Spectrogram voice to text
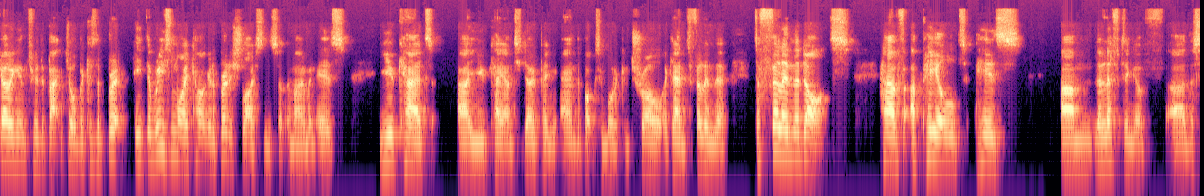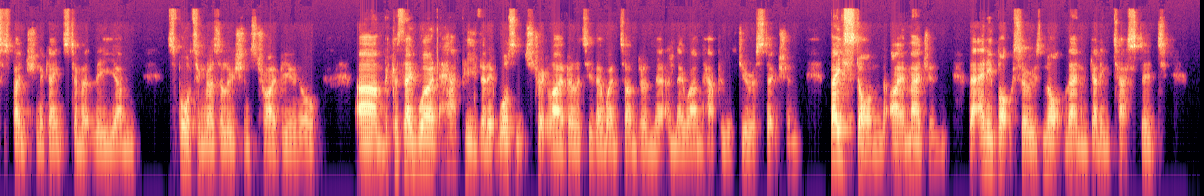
going in through the back door because the Brit, the reason why I can't get a British license at the moment is UKAD, uh, UK anti-doping, and the Boxing Board of Control again to fill in the to fill in the dots have appealed his um, the lifting of uh, the suspension against him at the um, Sporting Resolutions Tribunal um, because they weren't happy that it wasn't strict liability. They went under and they, and they were unhappy with jurisdiction. Based on, I imagine, that any boxer who's not then getting tested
